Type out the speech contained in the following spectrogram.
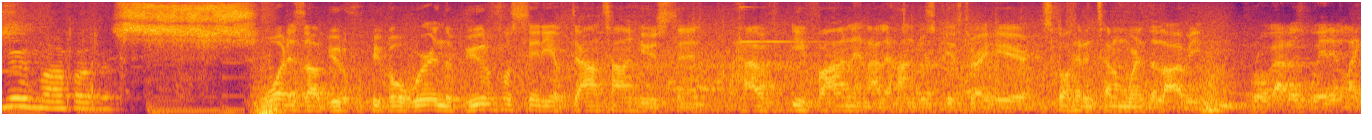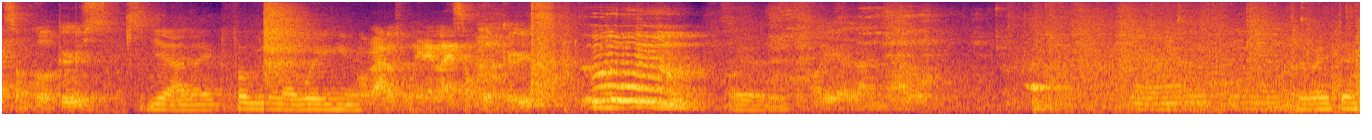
This motherfucker. What is up, beautiful people? We're in the beautiful city of downtown Houston. I have Ivan and Alejandro's gift right here. Let's go ahead and tell them we're in the lobby. Bro got us waiting like some hookers. Yeah, like fuck me like waiting here. Bro got us waiting like some hookers. Oh yeah. Oh yeah, la nado. Right there.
